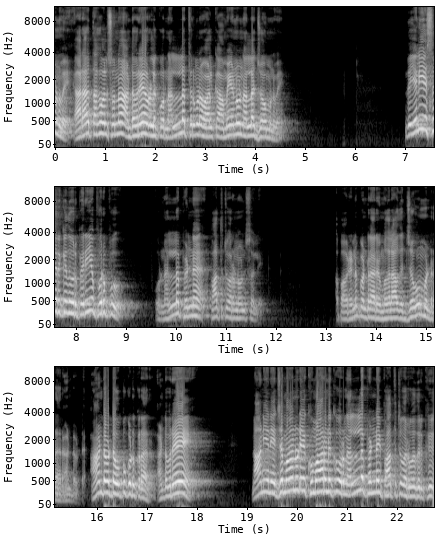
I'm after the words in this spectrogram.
பண்ணுவேன் யாராவது தகவல் சொன்னால் அண்டவரே அவர்களுக்கு ஒரு நல்ல திருமண வாழ்க்கை அமையணும். நல்ல ஜோ பண்ணுவேன் இந்த எலியஸருக்கு இது ஒரு பெரிய பொறுப்பு. ஒரு நல்ல பெண்ணை பார்த்துட்டு வரணும்னு சொல்லி. அப்போ அவர் என்ன பண்ணுறாரு முதலாவது ஜெபம் பண்ணுறாரு ஆண்டவர்கிட்ட. ஆண்டவர்கிட்ட ஒப்பு கொடுக்குறாரு. ஆண்டவரே நான் என் எஜமானுடைய குமாரனுக்கு ஒரு நல்ல பெண்ணை பார்த்துட்டு வருவதற்கு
